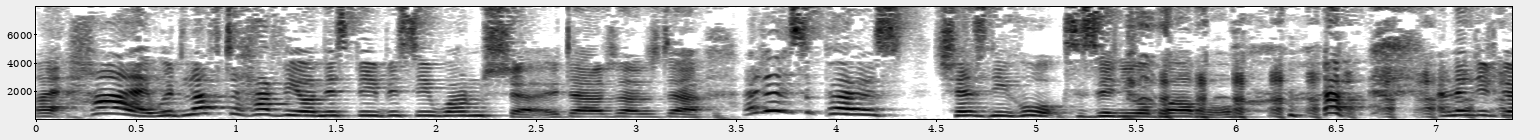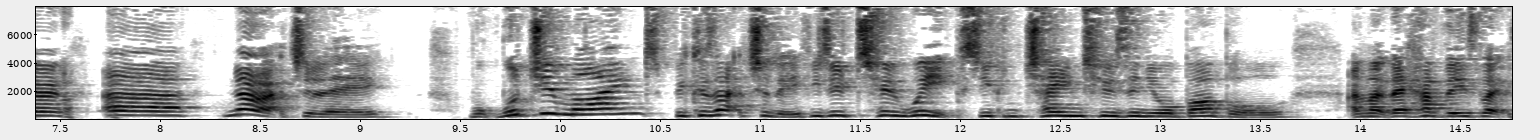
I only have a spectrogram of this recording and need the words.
Like, hi, we'd love to have you on this BBC One show. Da da da. I don't suppose Chesney Hawkes is in your bubble. and then you'd go, uh, no, actually, would you mind? Because actually, if you do two weeks, you can change who's in your bubble, and like they have these like,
